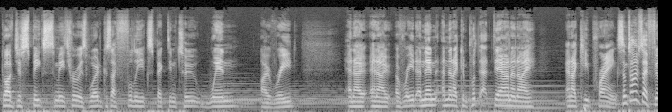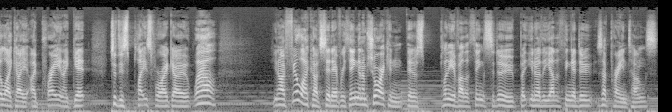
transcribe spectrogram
God just speaks to me through His Word because I fully expect Him to when I read. And I and I read, and then and then I can put that down and I and I keep praying. Sometimes I feel like I, I pray and I get to this place where I go, well, you know, I feel like I've said everything, and I'm sure I can, there's plenty of other things to do, but you know, the other thing I do is I pray in tongues.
